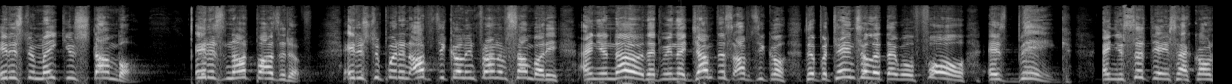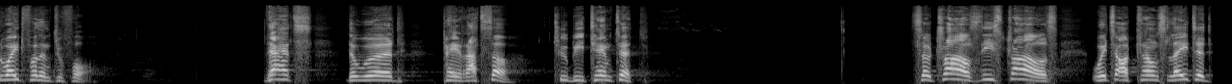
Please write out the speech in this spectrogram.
It is to make you stumble. It is not positive. It is to put an obstacle in front of somebody and you know that when they jump this obstacle, the potential that they will fall is big. And you sit there and say, I can't wait for them to fall. That's the word peirazo, to be tempted. So trials, these trials, which are translated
